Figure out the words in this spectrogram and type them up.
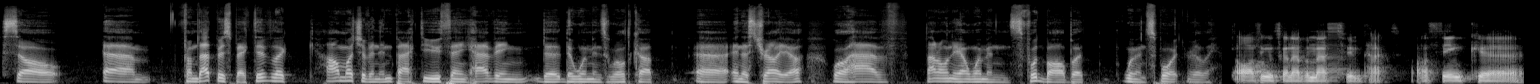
So um, from that perspective, like, how much of an impact do you think having the the Women's World Cup uh, in Australia will have not only on women's football but women's sport, really? Oh, I think it's going to have a massive impact. I think. Uh,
